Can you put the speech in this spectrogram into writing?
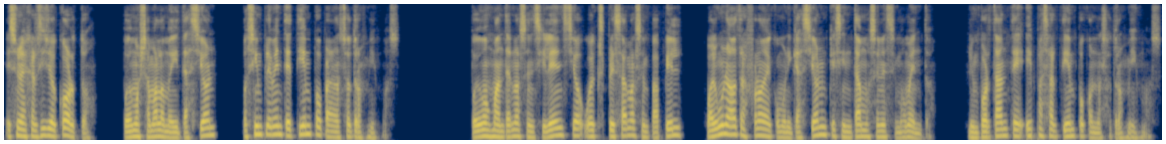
Es un ejercicio corto, podemos llamarlo meditación o simplemente tiempo para nosotros mismos. Podemos mantenernos en silencio o expresarnos en papel o alguna otra forma de comunicación que sintamos en ese momento. Lo importante es pasar tiempo con nosotros mismos.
